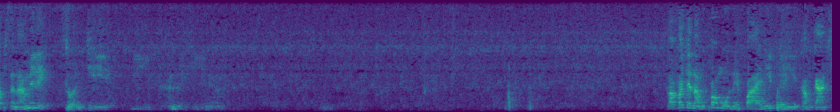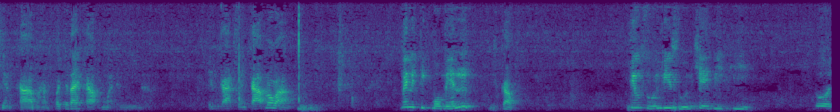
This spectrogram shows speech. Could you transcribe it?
กับสนามแม่เหล็กส่วน k b หารด้วย t นะครับ เราก็จะนำข้อมูลในไฟล์นี้ไปทำการเขียนกราฟนะครับ ก็จะได้กราฟออกมาดังนี้นะครับเป็นการเขียนกราฟระหว่างแมกเนติกโมเมนต์กับ u 0 v 0 kbt โดย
